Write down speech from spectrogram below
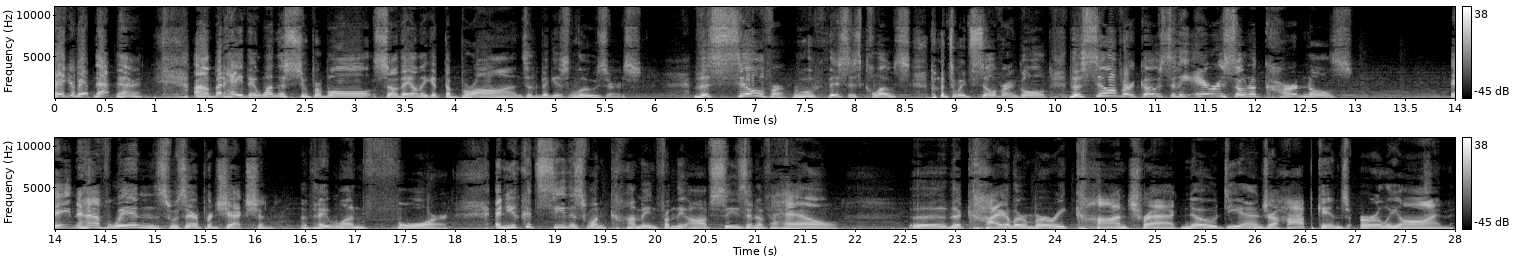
Baker Mayfield? Um, but hey, they won the Super Bowl, so they only get the bronze of the biggest losers. The silver, woo, this is close between silver and gold. The silver goes to the Arizona Cardinals. Eight and a half wins was their projection. They won four. And you could see this one coming from the offseason of hell. Uh, the Kyler Murray contract, no DeAndre Hopkins early on.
